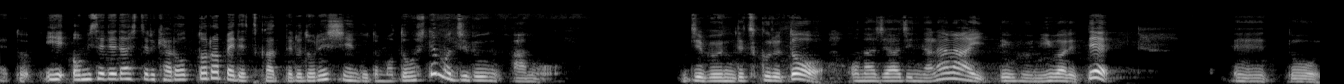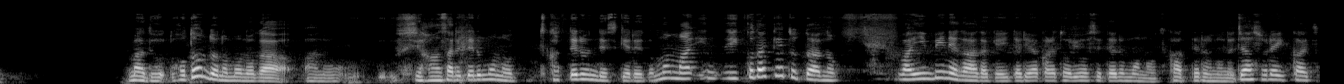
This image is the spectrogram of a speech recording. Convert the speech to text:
えっと、い、お店で出してるキャロットラペで使ってるドレッシングでもどうしても自分、あの、自分で作ると同じ味にならないっていうふうに言われて、えー、っと、まあ、ほとんどのものが、あの、市販されてるものを使ってるんですけれども、まあ、一個だけちょっとあの、ワインビネガーだけイタリアから取り寄せてるものを使ってるので、じゃあそれ一回使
